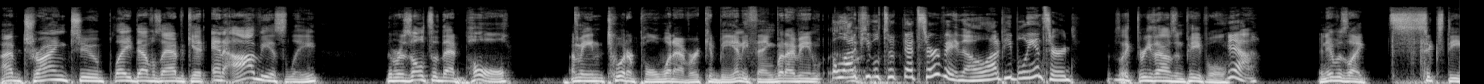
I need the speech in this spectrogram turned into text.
I'm trying to play devil's advocate, and obviously, the results of that poll. I mean, Twitter poll, whatever, it could be anything. But I mean, a lot of people took that survey, though. A lot of people answered. it was like three thousand people, Yeah. and it was like sixty.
